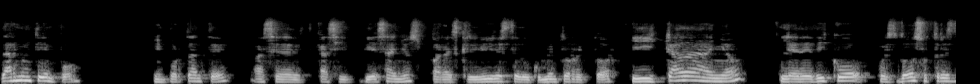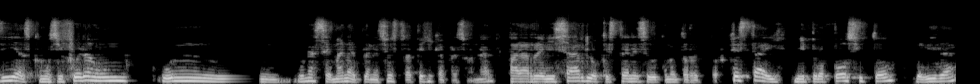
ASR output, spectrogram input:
darme un tiempo importante hace casi 10 años para escribir este documento rector y cada año le dedico pues dos o tres días como si fuera un, una semana de planeación estratégica personal para revisar lo que está en ese documento rector. ¿Qué está ahí? Mi propósito de vida,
